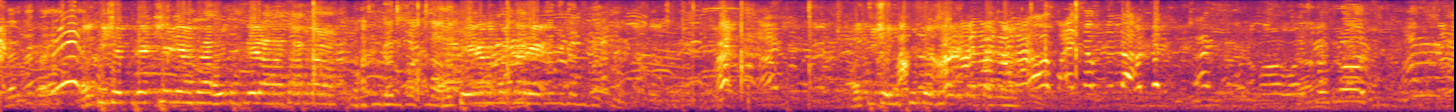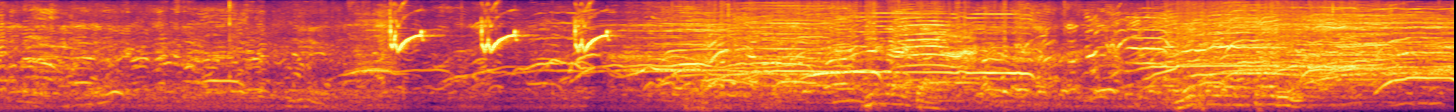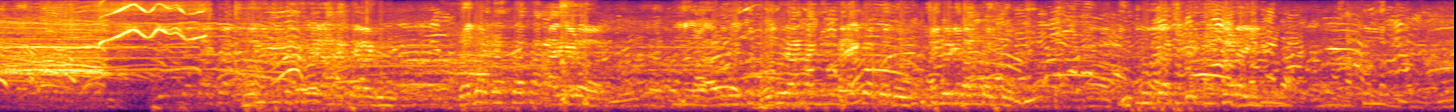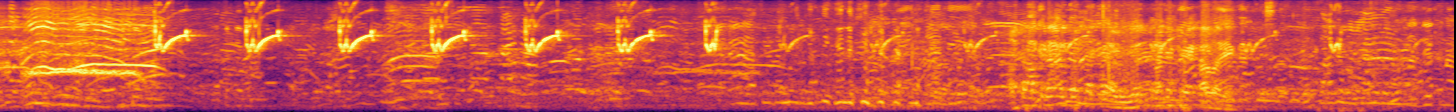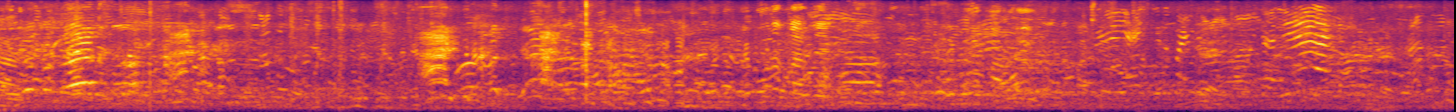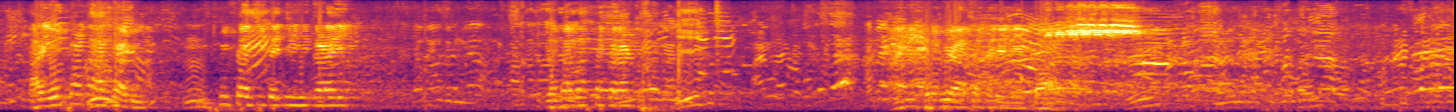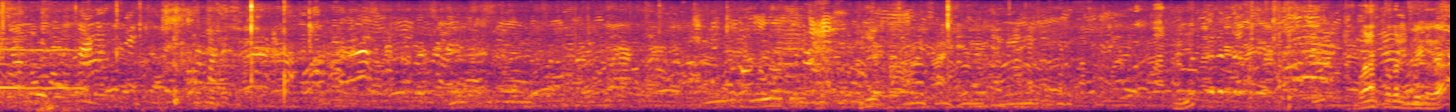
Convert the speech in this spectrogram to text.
अतिशय प्रेक्षणीय असा होत असलेला हा सामना. तेरा नंबरचा रे. अतिशय उत्कृष्ट लढत असलेला हा खेळाडू जबरदस्त असा हा खेळाडू बघूया आता काय करतो तो किती गडी बाद करतो उत्कृष्ट अशी त्याची लढाई आता आपल्या नंबरचा खेळाडू यजमानाच्या खेळाडू. हा यवतमाळचा हा खेळाडू उत्कृष्ट अशी त्याची ही लढाई जबरदस्त करंट आणि बघूया अशा तऱ्हेने बोनस पकडले दिले का?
